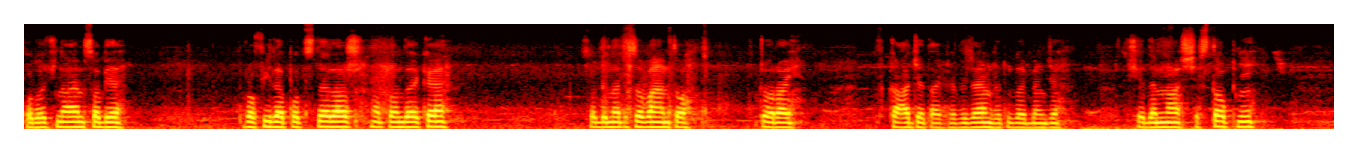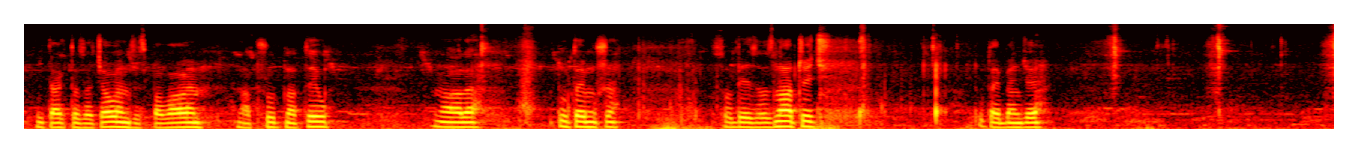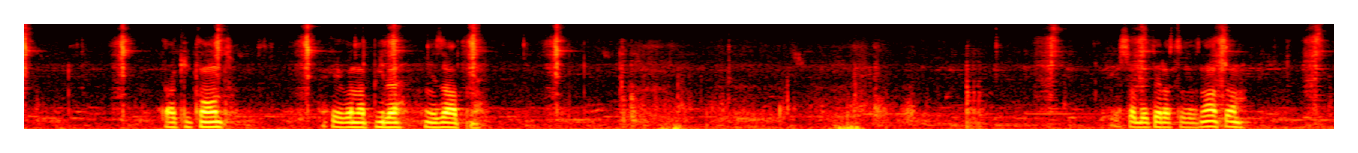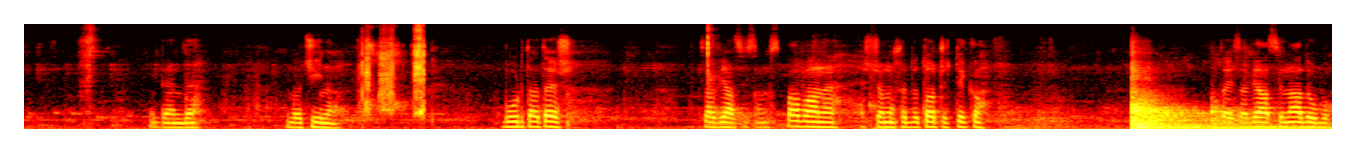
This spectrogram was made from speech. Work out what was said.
Podocinałem sobie profile pod stelaż na plandekę. Sobie narysowałem to wczoraj w kadzie, także wiedziałem, że tutaj będzie 17 stopni. I tak to zaciąłem, zespawałem na przód, na tył. No ale tutaj muszę sobie zaznaczyć. Tutaj będzie taki kąt, jakiego na pile nie zapnę. Sobie teraz to zaznaczam i będę docinał. Burta też zawiasy są spawane. Jeszcze muszę dotoczyć tylko tutaj zawiasy na dół, bo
